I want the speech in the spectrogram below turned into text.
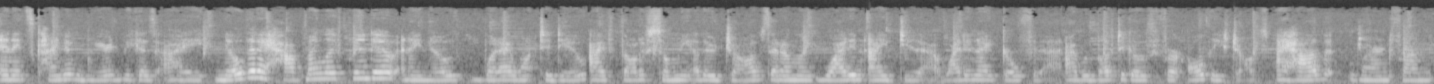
and it's kind of weird because I know that I have my life planned out and I know what I want to do. I've thought of so many other jobs that I'm like, why didn't I do that? Why didn't I go for that? I would love to go for all these jobs. I have learned from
